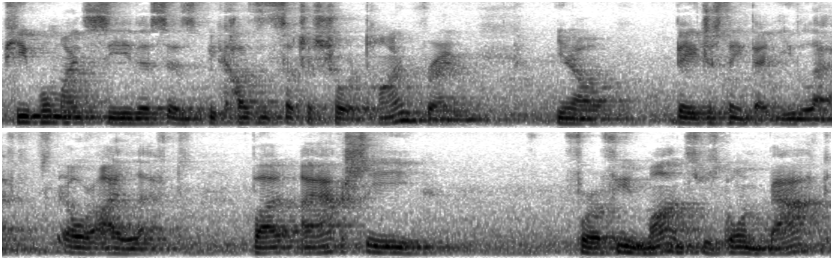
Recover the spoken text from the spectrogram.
people might see this as because it's such a short time frame you know they just think that you left or i left. But i actually for a few months was going back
